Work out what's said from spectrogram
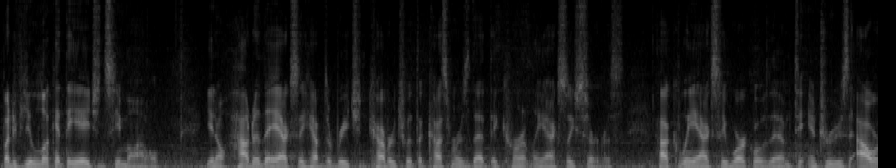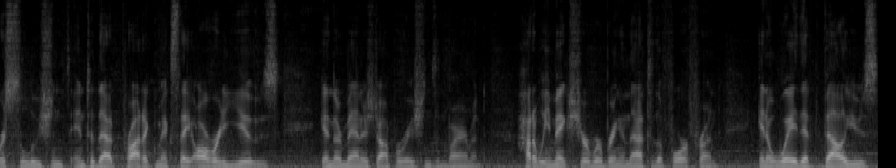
But if you look at the agency model, you know, how do they actually have the reach and coverage with the customers that they currently actually service? How can we actually work with them to introduce our solutions into that product mix they already use in their managed operations environment? How do we make sure we're bringing that to the forefront in a way that values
